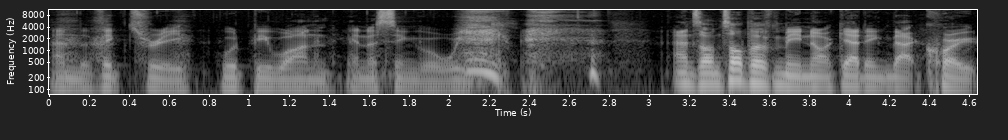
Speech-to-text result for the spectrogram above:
and the victory would be won in a single week. and on top of me not getting that quote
